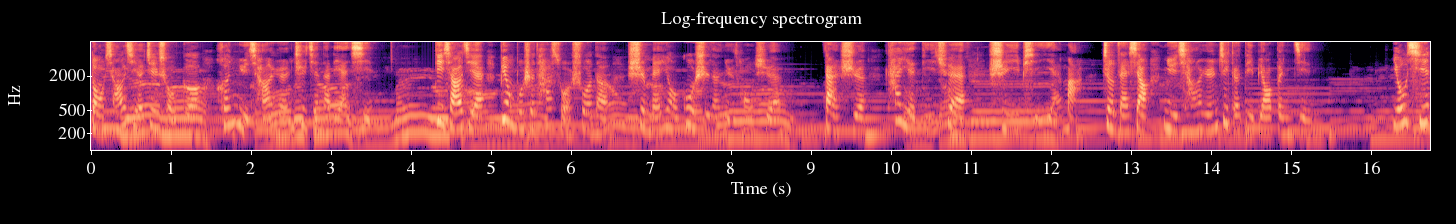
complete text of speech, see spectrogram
董小姐这首歌和女强人之间的联系。D 小姐并不是她所说的是没有故事的女同学，但是她也的确是一匹野马，正在向女强人这个地标奔进。”尤其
